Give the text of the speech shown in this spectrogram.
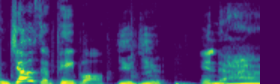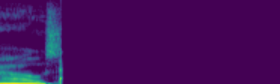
King Joseph people. Yeah, yeah. In the house.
